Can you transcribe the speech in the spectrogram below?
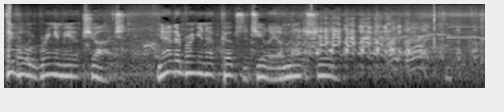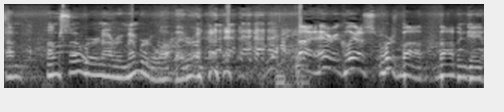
people were bringing me up shots. Now they're bringing up cups of chili. I'm not sure. I'm, I'm sober and I remember it a lot better. All right, Harry request. Where's Bob? Bob and Gail.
